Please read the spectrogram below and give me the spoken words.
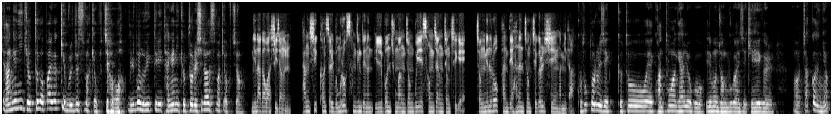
당연히 교토가 빨갛게 물들 수밖에 없죠. 일본 우익들이 당연히 교토를 싫어할 수밖에 없죠. 니나가와 시장은 당시 건설붐으로 상징되는 일본 중앙정부의 성장 정책에 정면으로 반대하는 정책을 시행합니다. 고속도로를 이제 교토에 관통하게 하려고 일본 정부가 이제 계획을 어, 짰거든요.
